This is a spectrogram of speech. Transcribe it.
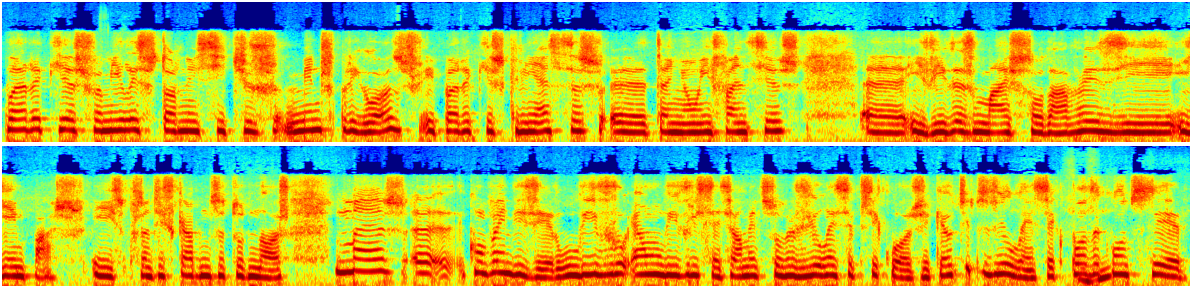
para que as famílias se tornem sítios menos perigosos e para que as crianças uh, tenham infâncias e vidas mais saudáveis e, e, em paz. E isso, portanto, isso cabe-nos a todos nós. Mas convém dizer, o livro é um livro essencialmente sobre violência psicológica. É o tipo de violência que pode uhum. acontecer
